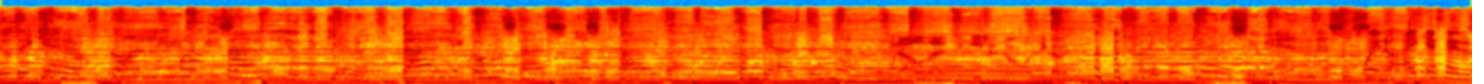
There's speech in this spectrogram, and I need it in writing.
Yo te quiero con limón y sal. Yo te quiero tal y como estás. No hace falta cambiarte nada. Una oda de tequila, ¿no? Bueno, no. hay que hacer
